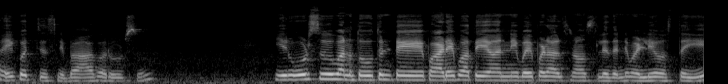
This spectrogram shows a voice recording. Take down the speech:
పైకి వచ్చేసినాయి బాగా రూట్స్. ఈ రూట్స్ మనం తవ్వుతుంటే పాడైపోతాయో అని భయపడాల్సిన అవసరం లేదండి మళ్ళీ వస్తాయి.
